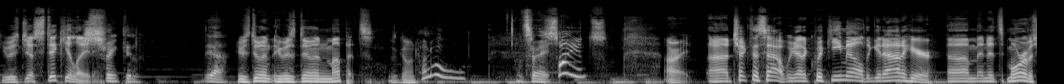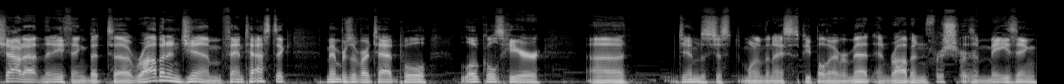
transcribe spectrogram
He was gesticulating. Shrinking. Yeah. He was doing. He was doing Muppets. He was going hello. That's right. Science. All right. Uh, check this out. We got a quick email to get out of here. Um, and it's more of a shout out than anything. But uh, Robin and Jim, fantastic members of our Tadpole, locals here. Uh, Jim's just one of the nicest people I've ever met. And Robin For sure. is amazing.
